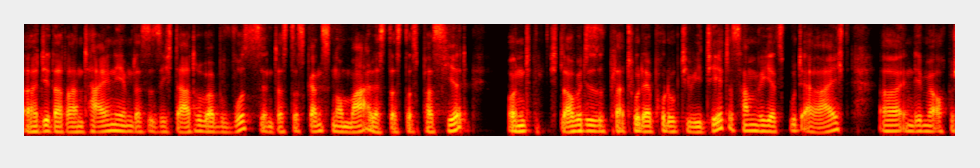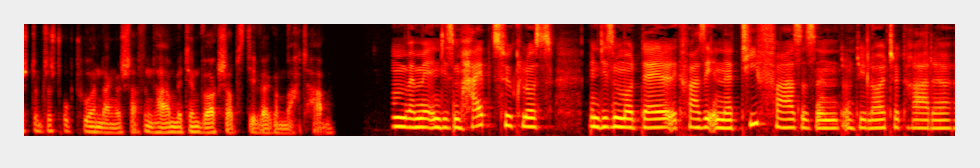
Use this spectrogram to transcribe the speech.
äh, die daran teilnehmen, dass sie sich darüber bewusst sind, dass das ganz normal ist, dass das passiert. Und ich glaube, dieses Plateau der Produktivität, das haben wir jetzt gut erreicht, äh, indem wir auch bestimmte Strukturen dann geschaffen haben mit den Workshops, die wir gemacht haben. Wenn wir in diesem Hype-Zyklus, in diesem Modell quasi in der Tiefphase sind und die Leute gerade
